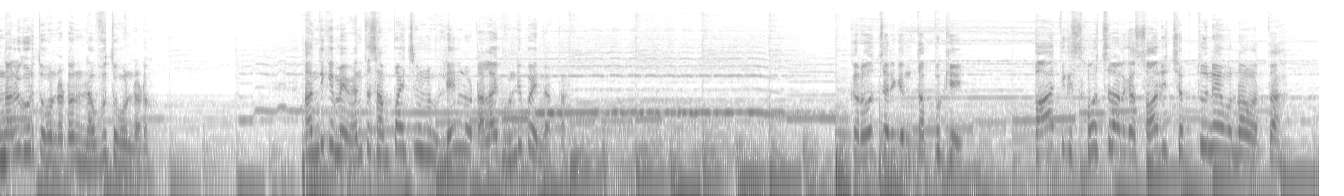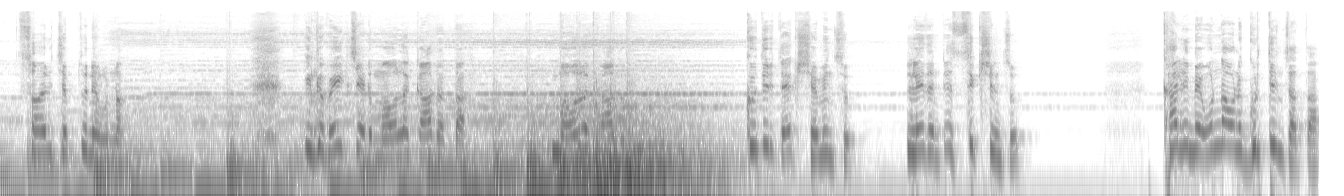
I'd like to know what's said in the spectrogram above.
నలుగురితో ఉండడం నవ్వుతూ ఉండడం. అందుకే మేము ఎంత సంపాదించినా నువ్వు లేని లోటు అలాగే ఉండిపోయిందత్త ఒక రోజు జరిగిన తప్పుకి పాతిక సంవత్సరాలుగా సారీ చెప్తూనే ఉన్నాం అత్త. సారీ చెప్తూనే ఉన్నాం ఇంకా వెయిట్ చేయడం మా వల్ల కాదత్త. మా వల్ల కాదు. కుదిరితే క్షమించు లేదంటే శిక్షించు. కానీ మేము ఉన్నామని గుర్తించత్త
